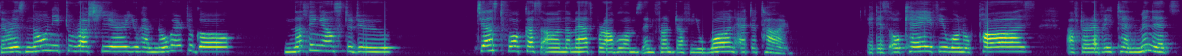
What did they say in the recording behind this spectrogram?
There is no need to rush here. You have nowhere to go, nothing else to do. Just focus on the math problems in front of you one at a time. It is OK if you want to pause after every 10 minutes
